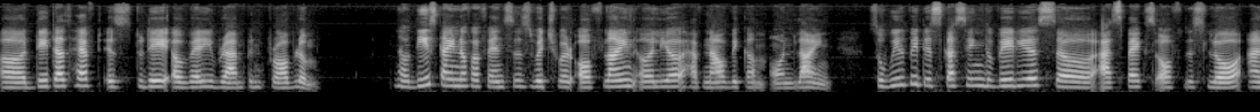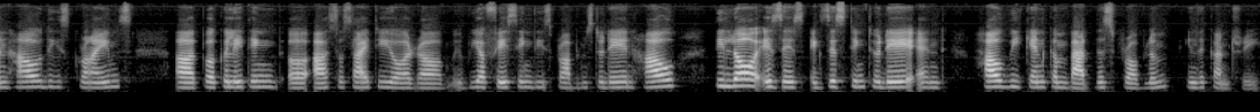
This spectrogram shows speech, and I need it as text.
Uh, data theft is today a very rampant problem. Now, these kind of offences which were offline earlier have now become online. So, we will be discussing the various uh, aspects of this law and how these crimes are percolating uh, our society or uh, we are facing these problems today and how the law is, is existing today and how we can combat this problem in the country.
